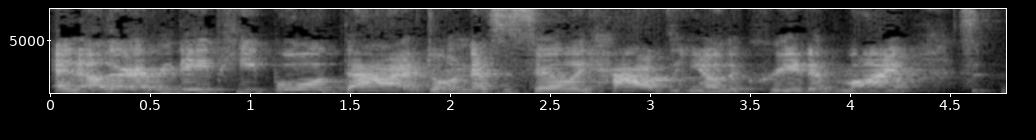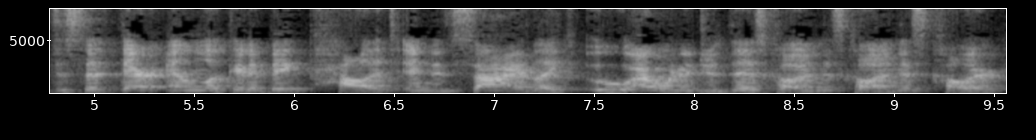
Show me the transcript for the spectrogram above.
and other everyday people that don't necessarily have you know the creative mind to sit there and look at a big palette and decide like ooh I want to do this color and this color and this color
